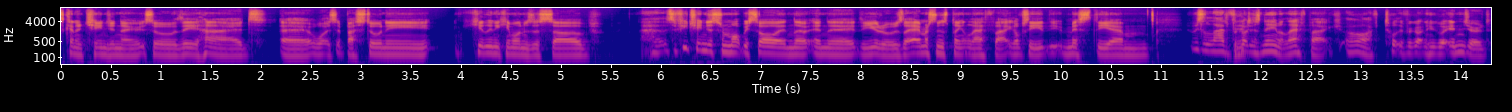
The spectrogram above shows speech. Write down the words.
it's kind of changing now. So they had uh, what is it, Bastoni, Chiellini came on as a sub. Uh, There's a few changes from what we saw in the in the, the Euros. Like Emerson's playing at left back. Obviously, you missed the um, who was the lad? I've forgotten his name at left back. Oh, I've totally forgotten who got injured.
